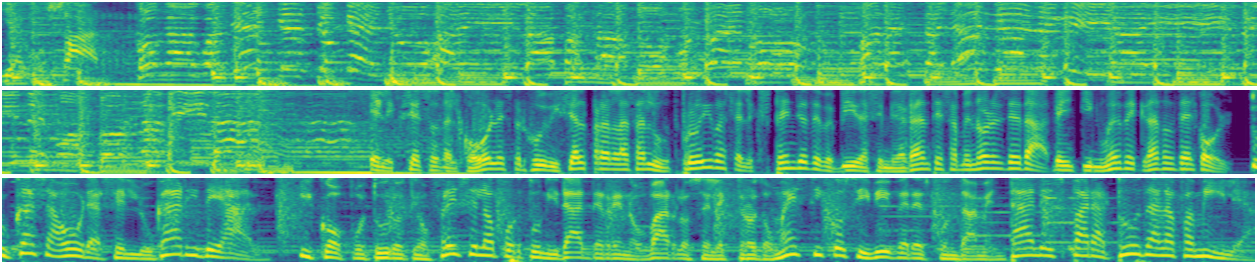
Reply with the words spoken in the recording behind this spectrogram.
y a gozar. Con agua bien, ahí la pasamos muy bueno. El exceso de alcohol es perjudicial para la salud. Prohíbas el expendio de bebidas embriagantes a menores de edad. 29 grados de alcohol. Tu casa ahora es el lugar ideal. Y Cofuturo te ofrece la oportunidad de renovar los electrodomésticos y víveres fundamentales para toda la familia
